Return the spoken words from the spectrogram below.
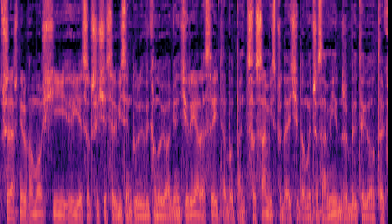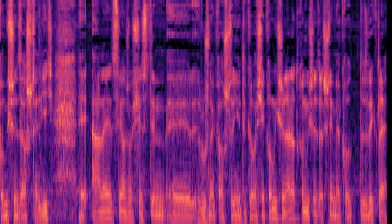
sprzedaż nieruchomości jest oczywiście serwisem, który wykonują agenci real estate, albo Państwo sami sprzedajecie domy czasami, żeby tego, te commission zaoszczędzić, y, ale zwiążą się z tym y, różne koszty, nie tylko właśnie commission, ale od commission zaczniemy jako zwykle.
